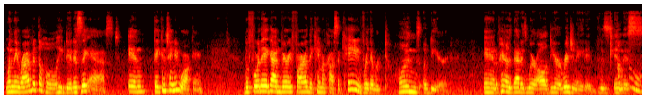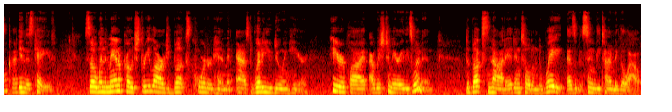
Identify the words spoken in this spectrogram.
When they arrived at the hole, he did as they asked, and they continued walking. Before they had gotten very far, they came across a cave where there were tons of deer. And apparently that is where all deer originated, was in this Oh, okay. in this cave. So when the man approached, three large bucks cornered him and asked, What are you doing here? He replied, I wish to marry these women. The bucks nodded and told him to wait, as it would soon be time to go out.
